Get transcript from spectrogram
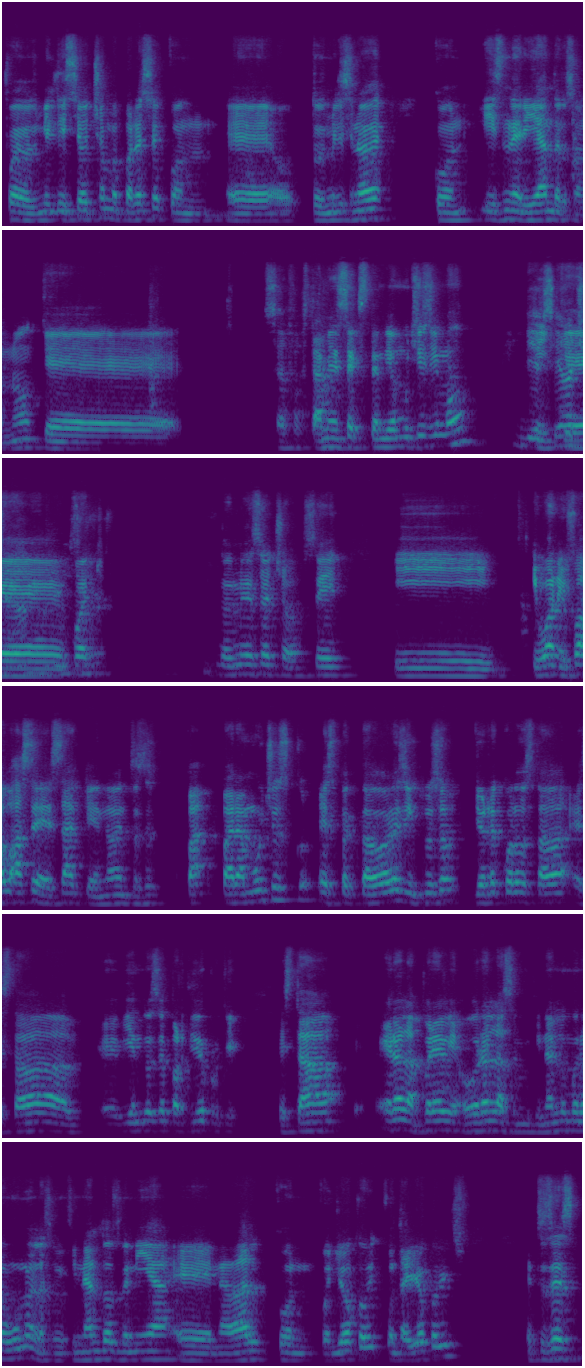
fue 2018, me parece, con eh, 2019, con Isner y Anderson, ¿no? Que también se extendió muchísimo. 18, y que, 2018, sí. Y, y, bueno, y fue a base de saque, ¿no? Entonces, para muchos espectadores, incluso yo recuerdo estaba, estaba eh, viendo ese partido porque estaba, era la previa, ahora la semifinal número uno, en la semifinal dos venía eh, Nadal con, con Djokovic, contra Djokovic. Entonces,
